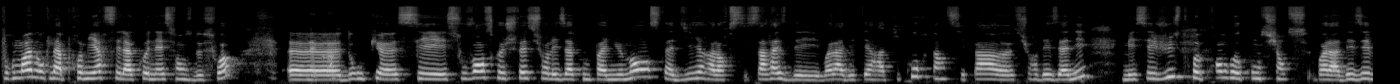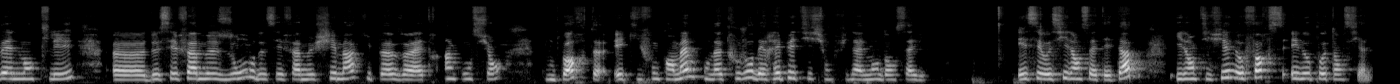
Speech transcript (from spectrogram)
pour moi, donc la première, c'est la connaissance de soi. Euh, donc euh, c'est souvent ce que je fais sur les accompagnements, c'est-à-dire, alors ça reste des voilà des thérapies courtes, hein, c'est pas euh, sur des années, mais c'est juste reprendre conscience, voilà, des événements clés, euh, de ces fameuses ombres, de ces fameux schémas qui peuvent être inconscients qu'on porte et qui font quand même qu'on a toujours des répétitions finalement dans sa vie. Et c'est aussi dans cette étape identifier nos forces et nos potentiels.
